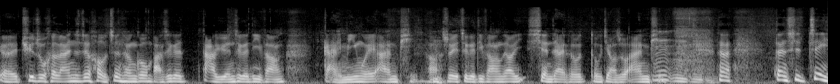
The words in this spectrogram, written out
呃驱逐荷兰人之后，郑成功把这个大员这个地方改名为安平啊，所以这个地方到现在都都叫做安平。嗯嗯。那但是这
